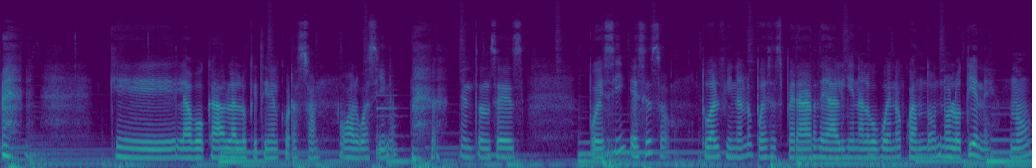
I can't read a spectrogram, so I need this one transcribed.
que la boca habla lo que tiene el corazón, o algo así, ¿no? Entonces, pues sí, es eso. Tú al final no puedes esperar de alguien algo bueno cuando no lo tiene, ¿no?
